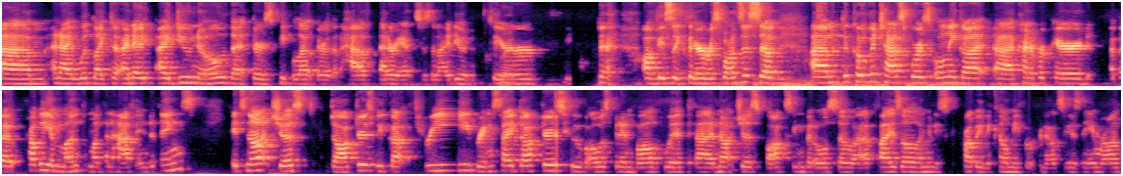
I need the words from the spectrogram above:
Um, and I would like to, I know, I do know that there's people out there that have better answers than I do and clear, right. obviously clear responses. So um, the COVID task force only got uh, kind of prepared about probably a month, month and a half into things. It's not just doctors. We've got three ringside doctors who've always been involved with uh, not just boxing, but also uh, Faisal. I mean, he's probably gonna kill me for pronouncing his name wrong.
